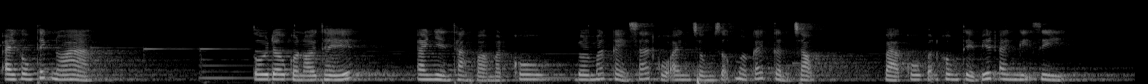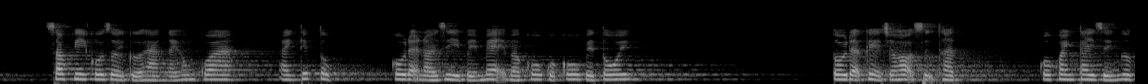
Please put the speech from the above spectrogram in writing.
Anh không thích nó à? Tôi đâu có nói thế. Anh nhìn thẳng vào mặt cô, đôi mắt cảnh sát của anh trống rỗng một cách cẩn trọng, và cô vẫn không thể biết anh nghĩ gì. Sau khi cô rời cửa hàng ngày hôm qua, anh tiếp tục, cô đã nói gì với mẹ và cô của cô về tôi? Tôi đã kể cho họ sự thật, Cô khoanh tay dưới ngực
